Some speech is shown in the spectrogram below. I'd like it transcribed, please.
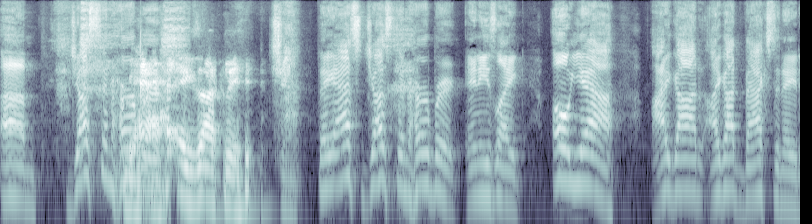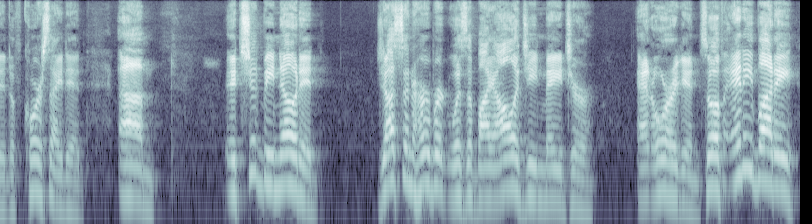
Um, Justin Herbert. Yeah, exactly. They asked Justin Herbert, and he's like, "Oh yeah, I got I got vaccinated. Of course I did." Um, it should be noted, Justin Herbert was a biology major at Oregon. So if anybody,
